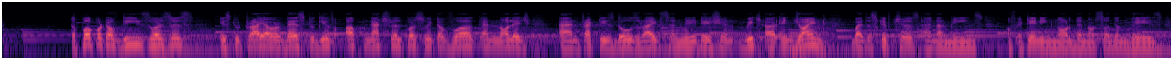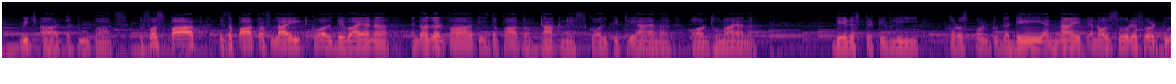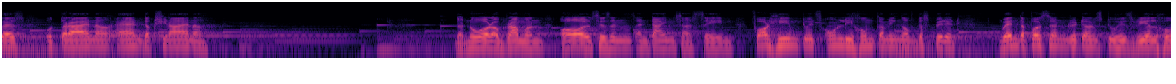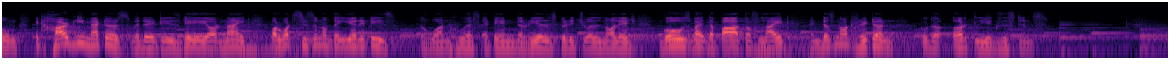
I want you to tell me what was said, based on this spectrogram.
The purport of these verses is to try our best to give up natural pursuit of work and knowledge and practice those rites and meditation which are enjoined by the scriptures and are means of attaining northern or southern ways which are the two paths the first path is the path of light called devayana and the other path is the path of darkness called pitrayana or dhumayana they respectively correspond to the day and night and also referred to as Uttarayana and Dakshinayana. The knower of Brahman, all seasons and times are same. For him to its only homecoming of the spirit, when the person returns to his real home, it hardly matters whether it is day or night or what season of the year it is. The one who has attained the real spiritual knowledge goes by the path of light and does not return to the earthly existence.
